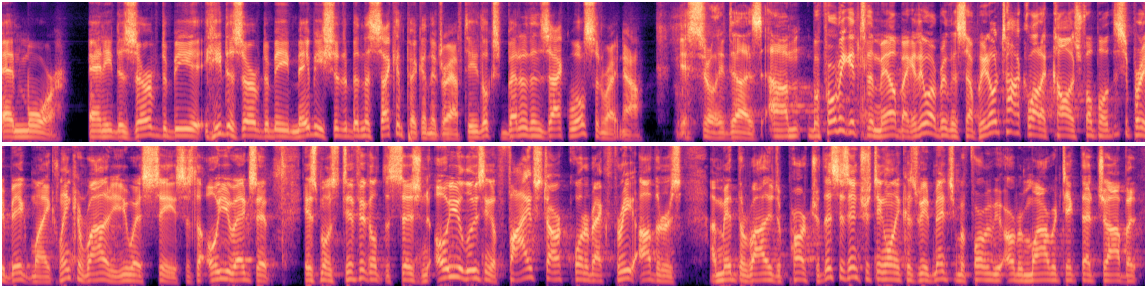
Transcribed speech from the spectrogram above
and more and he deserved to be he deserved to be maybe he should have been the second pick in the draft he looks better than zach wilson right now it certainly does. Um, before we get to the mailbag i do want to bring this up. We don't talk a lot of college football. This is pretty big mike. Lincoln riley to usc says the ou exit is most difficult decision. Ou losing a five-star quarterback three others amid the riley departure. This is interesting only because we had mentioned before maybe urban meyer would take that job but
